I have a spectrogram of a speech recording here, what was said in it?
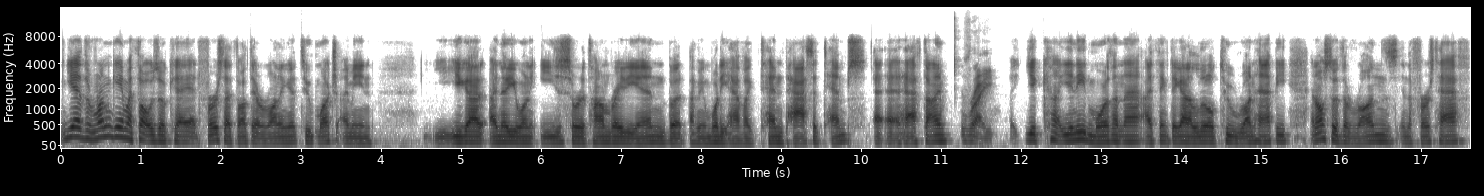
yeah, the run game I thought was okay. At first, I thought they were running it too much. I mean, you got. I know you want to ease sort of Tom Brady in, but I mean, what do you have like ten pass attempts at, at halftime? Right. You can You need more than that. I think they got a little too run happy, and also the runs in the first half.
